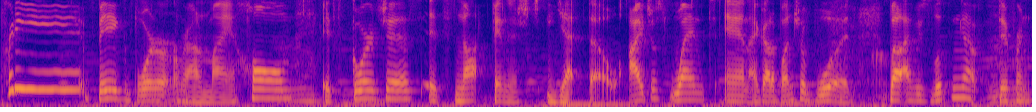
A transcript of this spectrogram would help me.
pretty big border around my home. It's gorgeous. It's not finished yet though. I just went and I got a bunch of wood, but I was looking at different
